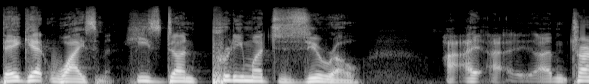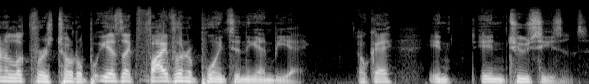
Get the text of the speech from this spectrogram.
They get Wiseman. He's done pretty much zero. I, I am trying to look for his total. He has like 500 points in the NBA. Okay, in in two seasons.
